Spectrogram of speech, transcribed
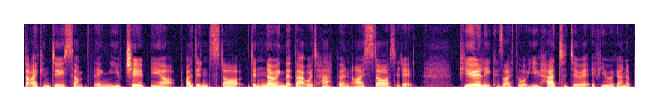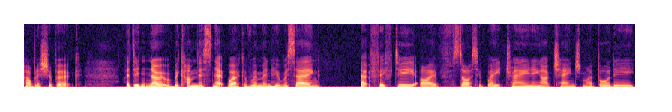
that I can do something. You've cheered me up. I didn't start didn't knowing that that would happen. I started it purely because I thought you had to do it if you were going to publish a book. I didn't know it would become this network of women who were saying, at 50, I've started weight training, I've changed my body.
